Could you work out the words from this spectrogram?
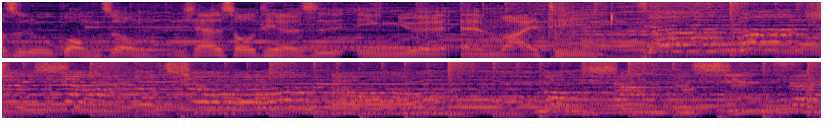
我是卢广仲，你现在收听的是音乐 MIT。走过春夏和秋冬，梦想的心在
